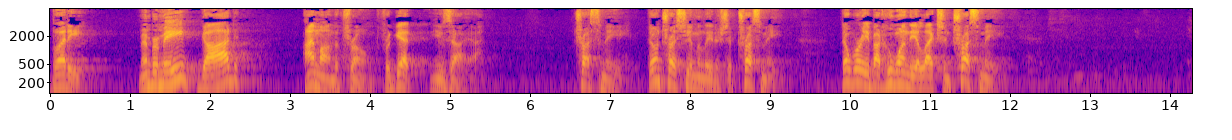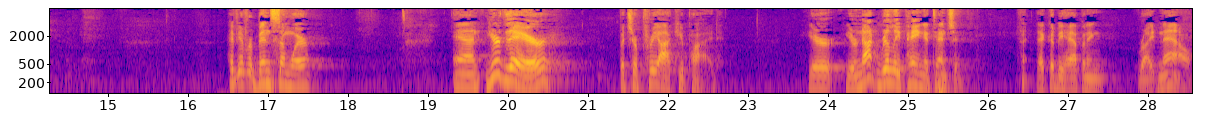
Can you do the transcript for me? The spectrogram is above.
buddy, remember me, God? I'm on the throne. Forget Uzziah. Trust me. Don't trust human leadership. Trust me. Don't worry about who won the election. Trust me. Have you ever been somewhere and you're there, but you're preoccupied? You're, you're not really paying attention. That could be happening right now.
